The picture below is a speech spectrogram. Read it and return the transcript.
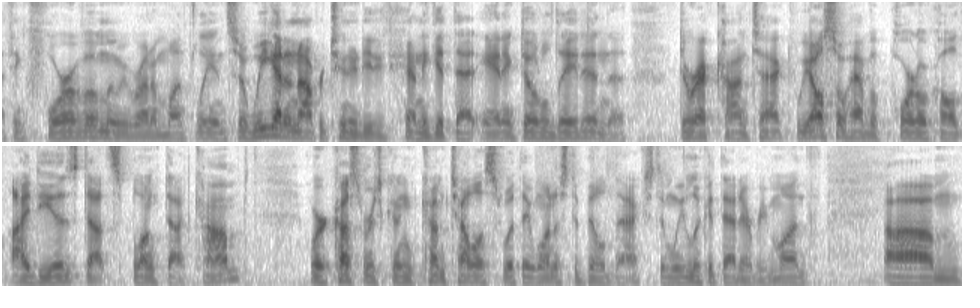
I think, four of them, and we run them monthly. And so we got an opportunity to kind of get that anecdotal data and the direct contact. We also have a portal called ideas.splunk.com where customers can come tell us what they want us to build next, and we look at that every month. Um,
